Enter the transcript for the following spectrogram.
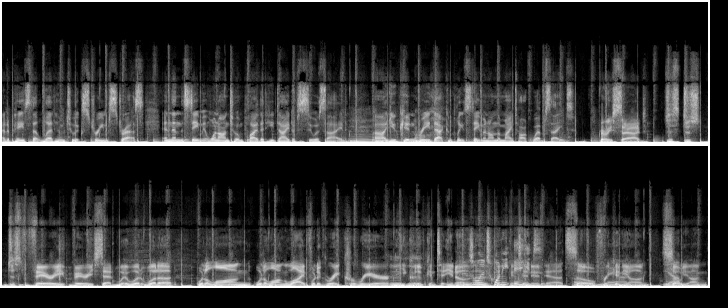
at a pace that led him to extreme stress. And then the statement went on to imply that he died of suicide. Mm. Uh, you can read that complete statement on the My Talk website. Very sad. Just, just, just very, very sad. What, what, what a, what a long, what a long life. What a great career he could have continued. You know, He was only uh, 28. continued. Yeah, it's so Oh, freaking man. young. So young.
